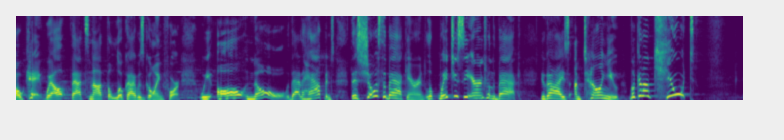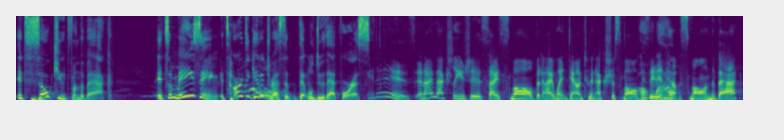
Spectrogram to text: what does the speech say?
Okay, well, that's not the look I was going for. We all know that happens. This, show us the back, Erin. Look, wait till you see Erin from the back. You guys, I'm telling you, look at how cute. It's so cute from the back. It's amazing. It's hard to get a dress that, that will do that for us. It is. And I'm actually usually a size small, but I went down to an extra small because Oh, they didn't have a small in the back.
